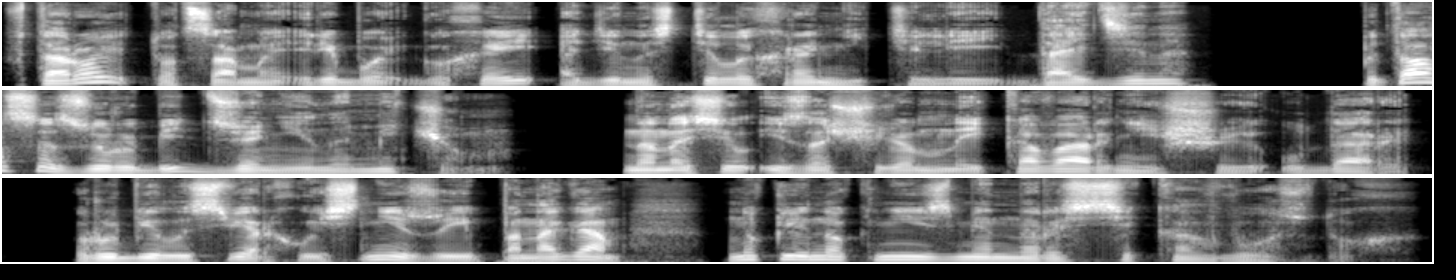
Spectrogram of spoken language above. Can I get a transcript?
Второй, тот самый Рябой Гухей, один из телохранителей Дайдзина, пытался зарубить Дзюнина мечом. Наносил изощренные коварнейшие удары, рубил и сверху, и снизу, и по ногам, но клинок неизменно рассекал воздух.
